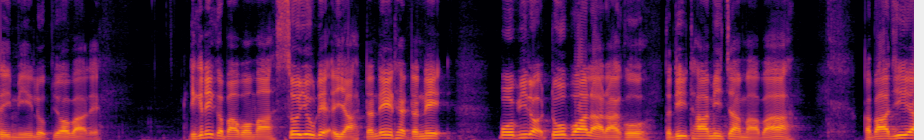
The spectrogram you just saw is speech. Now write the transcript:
လိမ့်မည်လို့ပြောပါတယ်ဒီကနေ့ကဘာပေါ်မှာစိုးရုပ်တဲ့အရာတစ်နေ့ထက်တစ်နေ့ပို့ပြီးတော့တိုးပွားလာတာကိုတတိထားမိကြမှာပါ ကဘာကြီးက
